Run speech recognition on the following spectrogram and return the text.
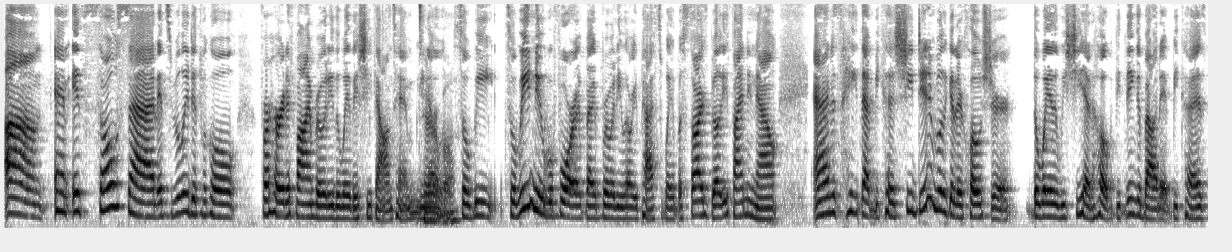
Um, and it's so sad. It's really difficult for her to find Brody the way that she found him. You know, so we so we knew before that Brody already passed away, but Star's barely finding out. And I just hate that because she didn't really get her closure the way that we she had hoped. If you think about it, because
